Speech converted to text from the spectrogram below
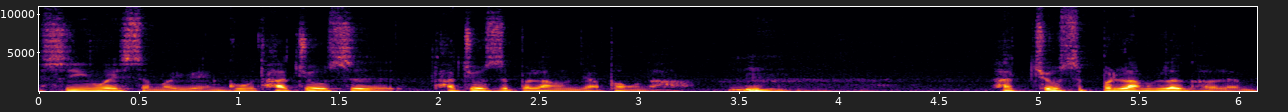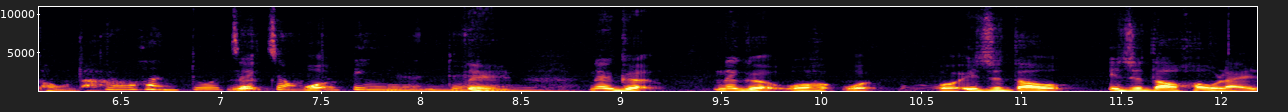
是因为什么缘故，他就是他就是不让人家碰她，嗯，她就是不让任何人碰他。有很多这种的病人，对，对，那个那个我我我一直到一直到后来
